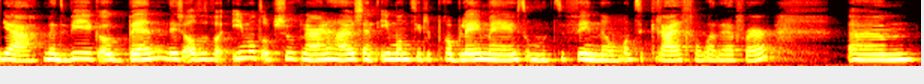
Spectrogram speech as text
ja, met wie ik ook ben. Er is altijd wel iemand op zoek naar een huis en iemand die er problemen heeft om het te vinden, om het te krijgen, whatever. Um,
